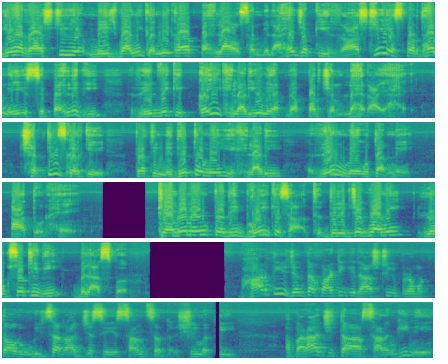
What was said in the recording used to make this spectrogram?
यह राष्ट्रीय मेजबानी करने का पहला अवसर मिला है, जबकि राष्ट्रीय स्पर्धा में इससे पहले भी रेलवे के कई खिलाड़ियों ने अपना परचम लहराया है। छत्तीसगढ़ के प्रतिनिधित्व में ये खिलाड़ी रिंग में उतरने आतुर हैं। कैमरामैन प्रदीप भोई के साथ दिलीप जगवानी, लोकसो टीवी, बिलासपुर। भारतीय जनता पार्टी की राष्ट्रीय प्रवक्ता और उड़ीसा राज्य से सांसद श्रीमती अपराजिता सारंगी ने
